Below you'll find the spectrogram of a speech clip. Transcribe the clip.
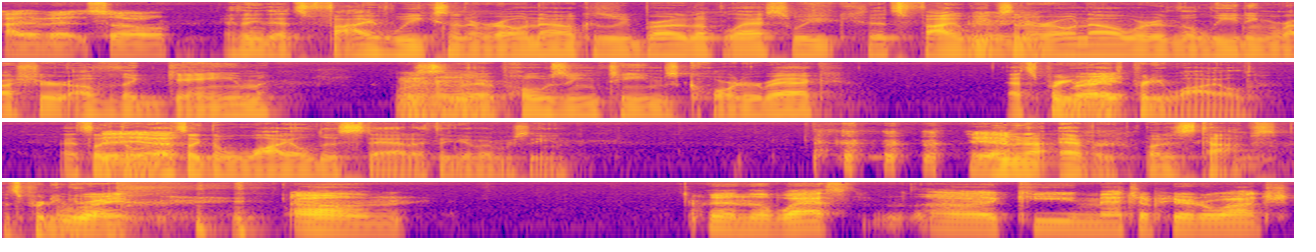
out of it. So I think that's five weeks in a row now because we brought it up last week. That's five weeks in a row now where the leading rusher of the game was the opposing team's quarterback. That's pretty. That's pretty wild. That's like the, Yeah. that's like the wildest stat I think I've ever seen. Yeah. Maybe not ever, but it's tops. It's pretty good. Right. um. Then the last uh, key matchup here to watch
